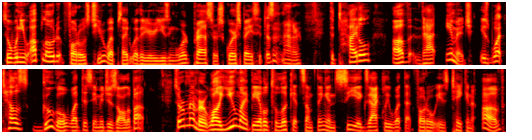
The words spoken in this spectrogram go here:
So when you upload photos to your website, whether you're using WordPress or Squarespace, it doesn't matter. The title of that image is what tells Google what this image is all about. So remember, while you might be able to look at something and see exactly what that photo is taken of,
